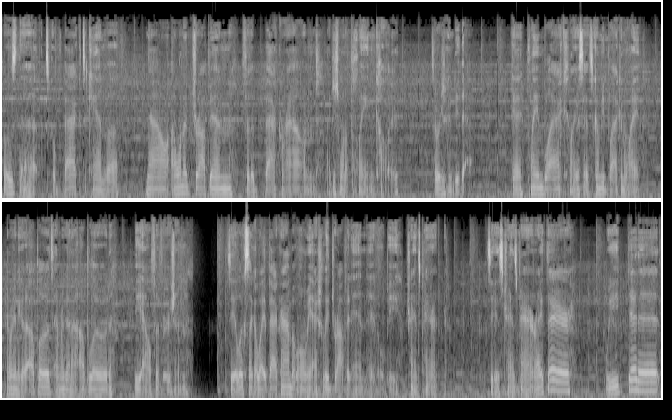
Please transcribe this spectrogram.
close that. Let's go back to Canva. Now I want to drop in for the background. I just want a plain color, so we're just gonna do that. Okay, plain black. Like I said, it's gonna be black and white. And we're gonna go to uploads, and we're gonna upload the alpha version. See, it looks like a white background, but when we actually drop it in, it will be transparent. See, it's transparent right there. We did it.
